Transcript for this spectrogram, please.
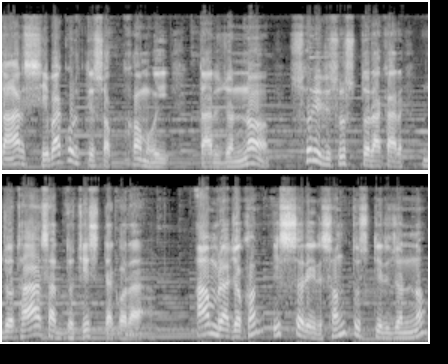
তার সেবা করতে সক্ষম হই। তার জন্য শরীর সুস্থ রাখার যথাসাধ্য চেষ্টা করা। আমরা যখন ঈশ্বরের সন্তুষ্টির জন্য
